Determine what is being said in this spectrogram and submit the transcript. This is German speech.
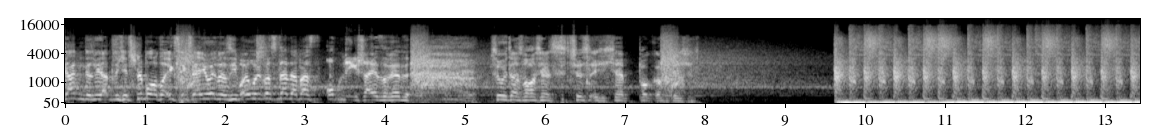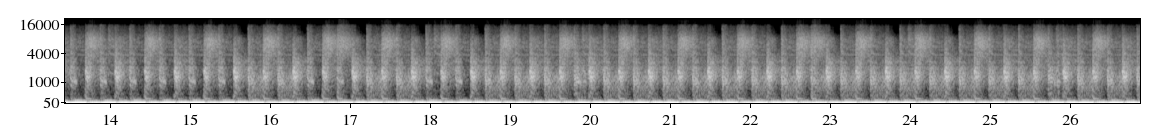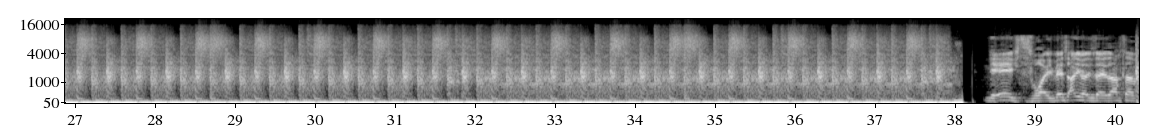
Kacken, deswegen hat sich jetzt Schlipper oder XXL geholt, wenn 7 Euro gekostet hat, da passt ordentlich Scheiße drin. So, das war's jetzt. Tschüss, ich hab Bock auf dich. War, ich weiß auch nicht, was ich da gesagt habe.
